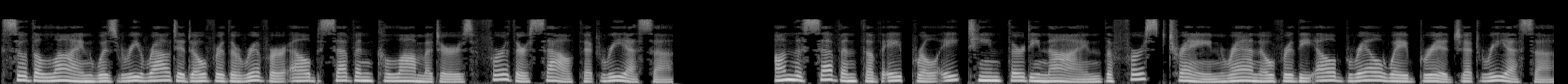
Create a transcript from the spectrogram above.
So the line was rerouted over the River Elbe 7 km further south at Riesa. On 7 April 1839 the first train ran over the Elbe railway bridge at Riesa.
